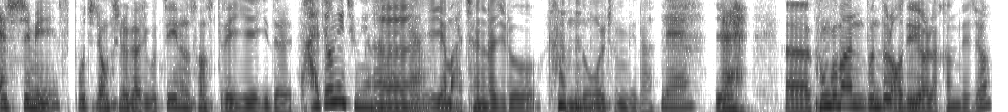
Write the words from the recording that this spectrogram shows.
열심히 스포츠 정신을 가지고 뛰는 선수들의 얘기들 과정이 중요한 것 아, 같아요. 이게 마찬가지로 감동을 줍니다. 네. 예. 어, 궁금한 분들 어디로 연락하면 되죠?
